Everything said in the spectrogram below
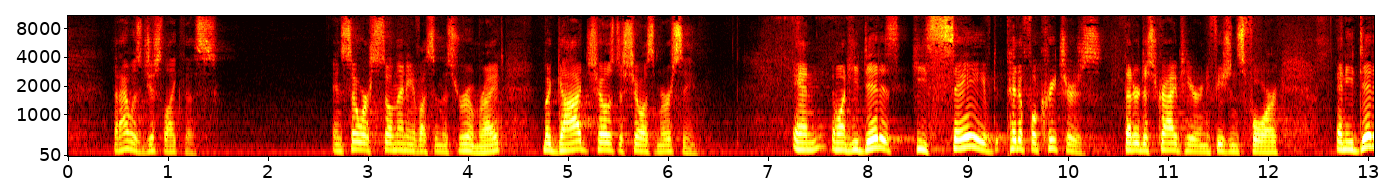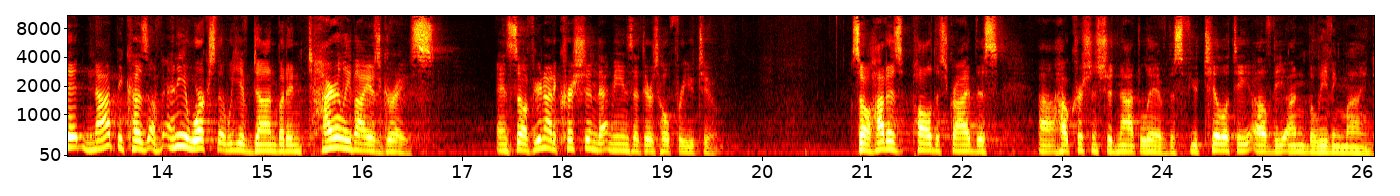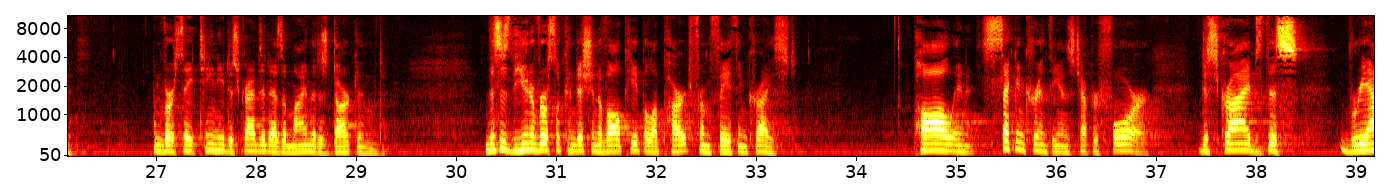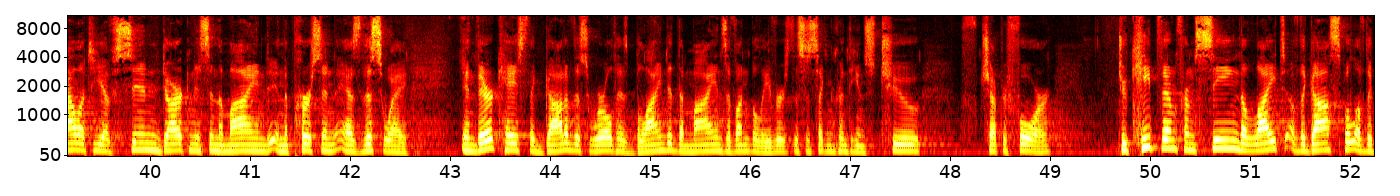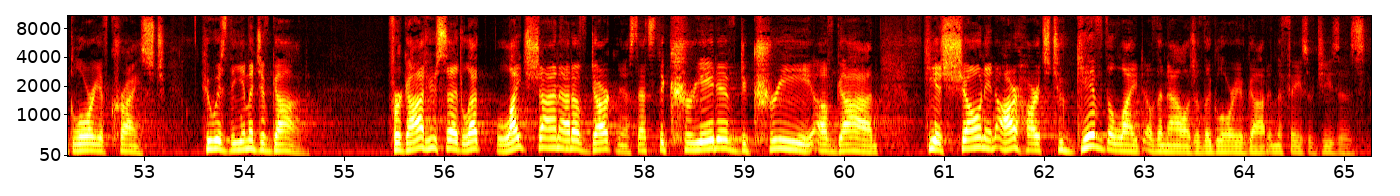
that I was just like this. And so are so many of us in this room, right? But God chose to show us mercy. And what he did is he saved pitiful creatures that are described here in Ephesians 4. And he did it not because of any works that we have done, but entirely by his grace. And so if you're not a Christian, that means that there's hope for you too. So, how does Paul describe this uh, how Christians should not live, this futility of the unbelieving mind. In verse 18, he describes it as a mind that is darkened. This is the universal condition of all people apart from faith in Christ. Paul in 2 Corinthians chapter 4 describes this reality of sin, darkness in the mind, in the person as this way. In their case, the God of this world has blinded the minds of unbelievers. This is 2 Corinthians 2, chapter 4, to keep them from seeing the light of the gospel of the glory of Christ, who is the image of God. For God, who said, Let light shine out of darkness, that's the creative decree of God, He has shone in our hearts to give the light of the knowledge of the glory of God in the face of Jesus.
